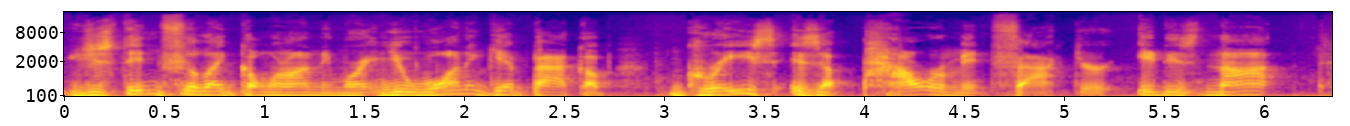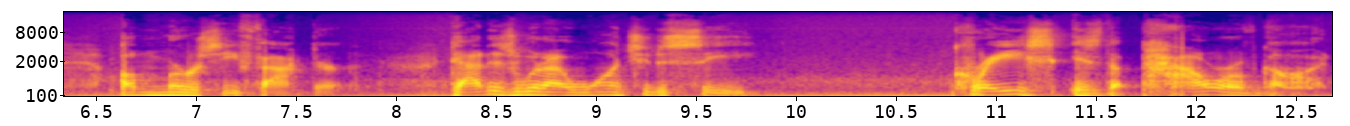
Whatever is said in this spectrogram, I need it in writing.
You just didn't feel like going on anymore, and you want to get back up. Grace is a empowerment factor. It is not a mercy factor. That is what I want you to see. Grace is the power of God.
